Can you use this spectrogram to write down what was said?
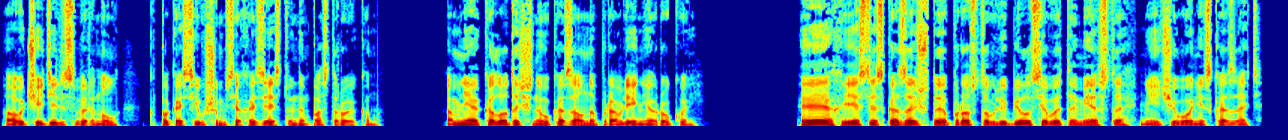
а учитель свернул к покосившимся хозяйственным постройкам. А мне околоточно указал направление рукой. Эх, если сказать, что я просто влюбился в это место, ничего не сказать.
